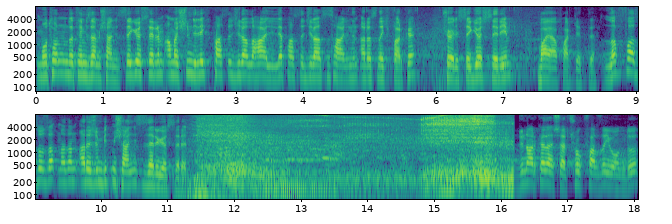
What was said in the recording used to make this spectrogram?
Motorunun da temizlenmiş halini size gösteririm ama şimdilik pasta cilalı haliyle pasta cilasız halinin arasındaki farkı şöyle size göstereyim. Bayağı fark etti. Lafı fazla uzatmadan aracın bitmiş halini sizlere gösterelim. Dün arkadaşlar çok fazla yoğundu.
